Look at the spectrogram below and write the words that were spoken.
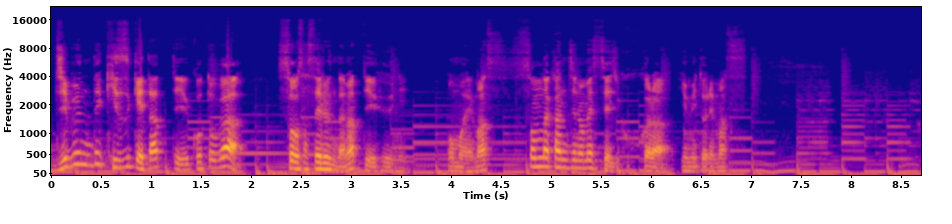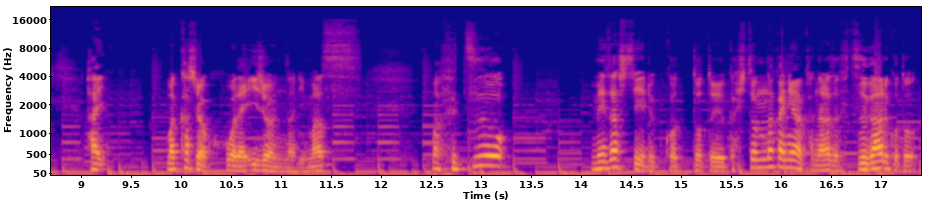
自分で気づけたっていうことが、そうさせるんだなっていうふうに思えます。そんな感じのメッセージ、ここから読み取れます。はい。まあ、歌詞はここで以上になります。まあ、普通を目指していることというか、人の中には必ず普通があること、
